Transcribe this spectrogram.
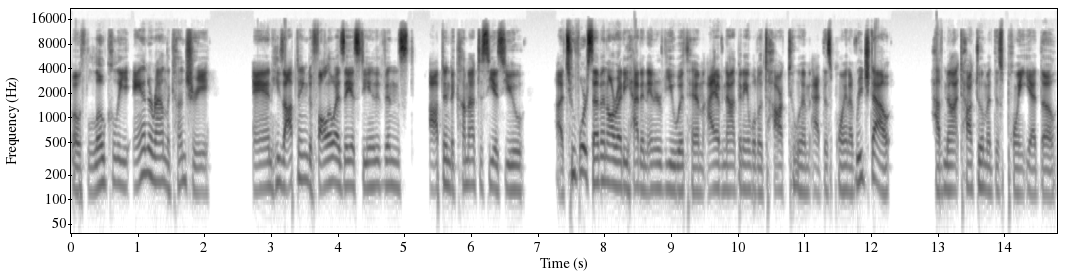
both locally and around the country. And he's opting to follow Isaiah Stevens, opting to come out to CSU uh, 247 already had an interview with him. I have not been able to talk to him at this point. I've reached out, have not talked to him at this point yet, though.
